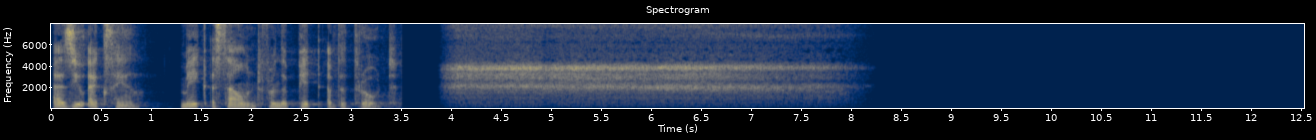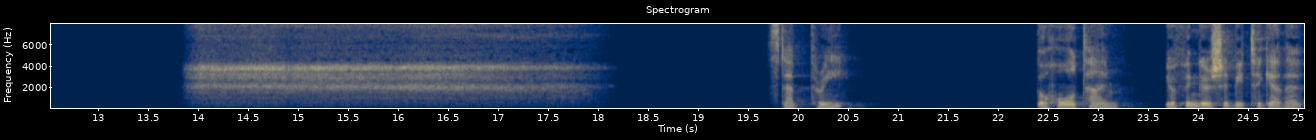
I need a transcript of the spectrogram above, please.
As you exhale, make a sound from the pit of the throat. Step 3. The whole time, your fingers should be together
